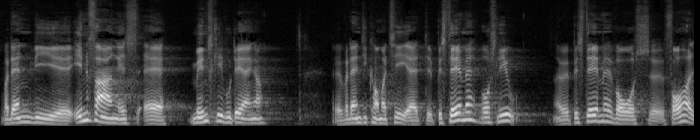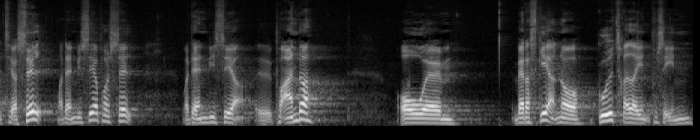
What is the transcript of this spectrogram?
Hvordan vi øh, indfanges af menneskelige vurderinger. Øh, hvordan de kommer til at bestemme vores liv. Bestemme vores forhold til os selv. Hvordan vi ser på os selv. Hvordan vi ser på andre. Og øh, hvad der sker, når Gud træder ind på scenen.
